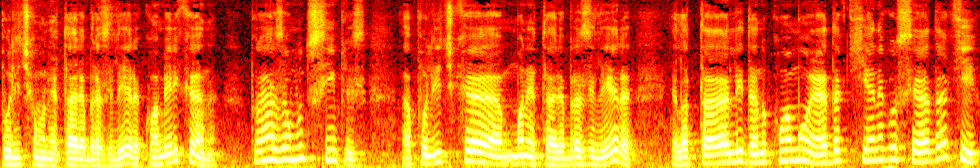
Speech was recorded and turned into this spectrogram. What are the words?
política monetária brasileira com a americana, por uma razão muito simples. A política monetária brasileira ela está lidando com a moeda que é negociada aqui.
